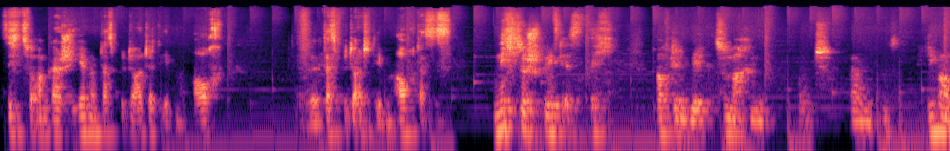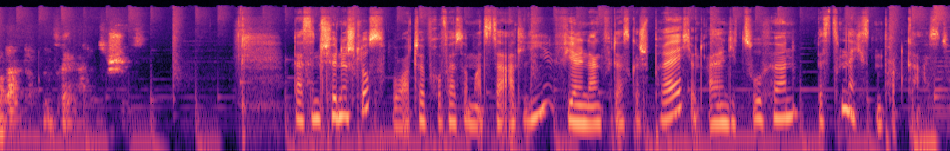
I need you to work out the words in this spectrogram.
sich zu engagieren und das bedeutet eben auch, äh, das bedeutet eben auch, dass es nicht so spät ist, sich auf den Weg zu machen und ähm, unser Klima und damit auch unsere Erde zu schützen. Das sind schöne Schlussworte, Professor Mazda Adli. Vielen Dank für das Gespräch und allen, die zuhören. Bis zum nächsten Podcast.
